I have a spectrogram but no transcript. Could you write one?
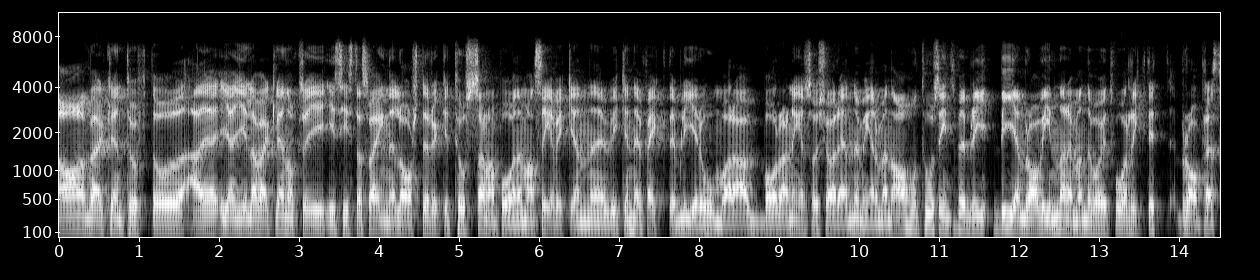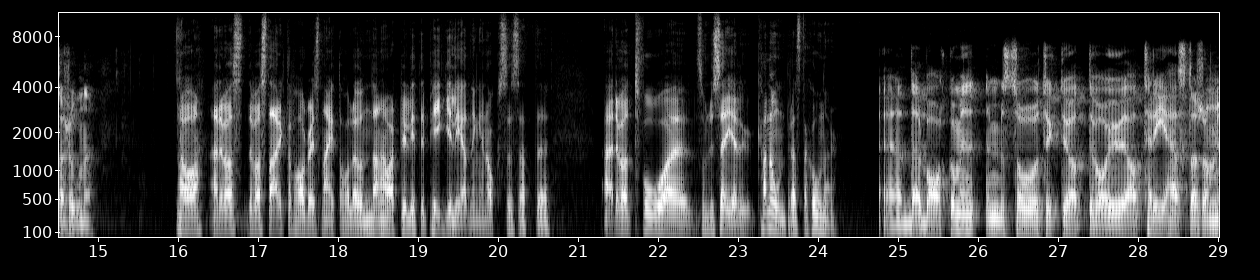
Ja, verkligen tufft och jag gillar verkligen också i, i sista sväng när Lars det rycker tussarna på när man ser vilken, eh, vilken effekt det blir och hon bara borrar ner sig och kör ännu mer. Men ja, hon tog sig inte förbi en bra vinnare, men det var ju två riktigt bra prestationer. Ja, det var, det var starkt av Harbergs Knight att hålla undan. Han var ju lite pigg i ledningen också, så att, eh, det var två, eh, som du säger, kanonprestationer. Eh, där bakom så tyckte jag att det var ju ja, tre hästar som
